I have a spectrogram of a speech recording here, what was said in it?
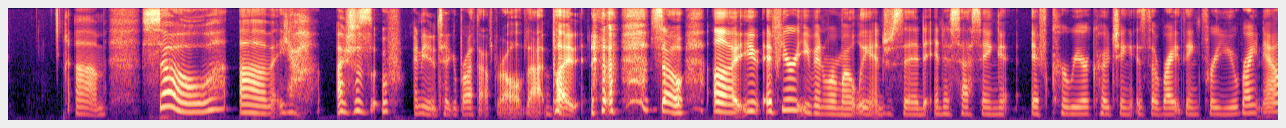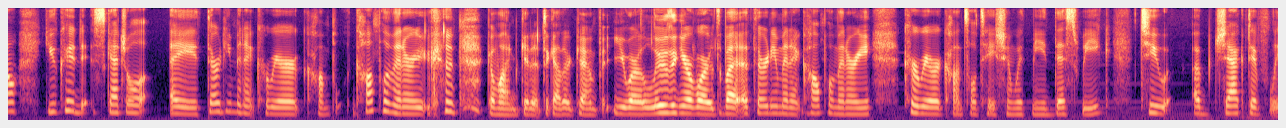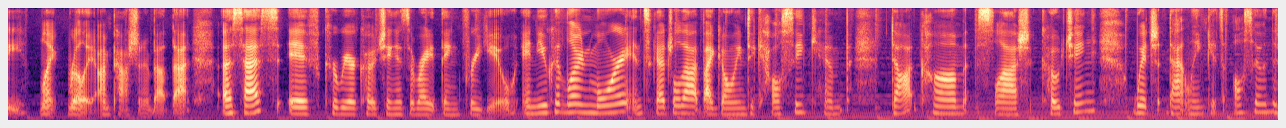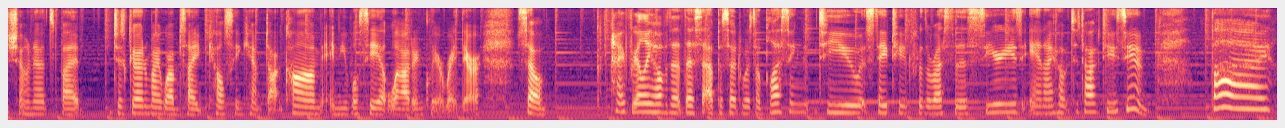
Um, so, um, yeah, I just, oof, I need to take a breath after all of that. But so, uh, if you're even remotely interested in assessing if career coaching is the right thing for you right now, you could schedule a 30 minute career comp- complimentary come on get it together kemp you are losing your words but a 30 minute complimentary career consultation with me this week to objectively like really i'm passionate about that assess if career coaching is the right thing for you and you can learn more and schedule that by going to kelseykemp.com slash coaching which that link is also in the show notes but just go to my website kelseykemp.com and you will see it loud and clear right there so I really hope that this episode was a blessing to you. Stay tuned for the rest of this series, and I hope to talk to you soon. Bye.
